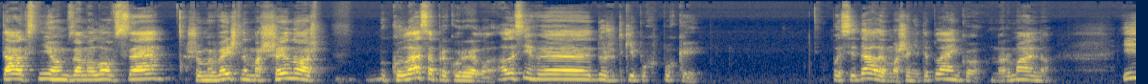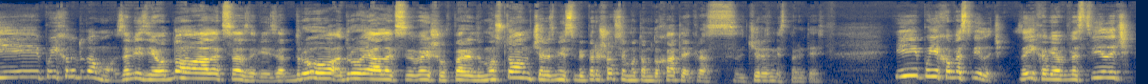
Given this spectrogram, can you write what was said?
Так снігом замело все, що ми вийшли в машину, аж колеса прикурило, але сніг е, дуже такий пух- пухкий. Посідали в машині тепленько, нормально. І поїхали додому. Завіз я одного Алекса, завіз я другого, а другий Алекс вийшов перед мостом, через міст собі перейшовся, йому там до хати якраз через міст перейтись. І поїхав в Вествілич. Заїхав я в Вествілич,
